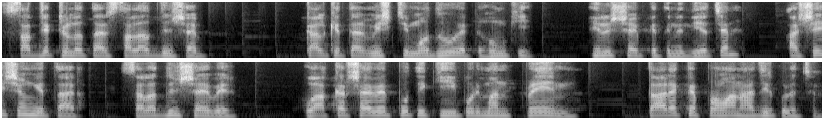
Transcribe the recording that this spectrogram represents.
সাবজেক্ট হলো তার সালাউদ্দিন সাহেব। কালকে তার মিষ্টি মধুর একটা হুমকি হিরুজ সাহেবকে তিনি দিয়েছেন। আর সেই সঙ্গে তার সালাউদ্দিন সাহেবের ওয়াক্কার সাহেবের প্রতি কি পরিমাণ প্রেম, তার একটা প্রমাণ হাজির করেছেন।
